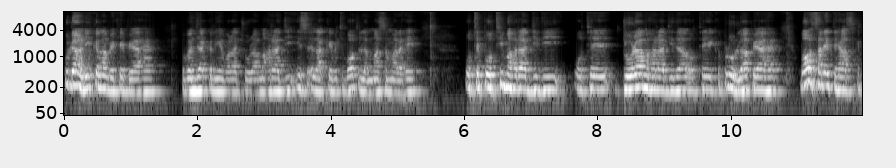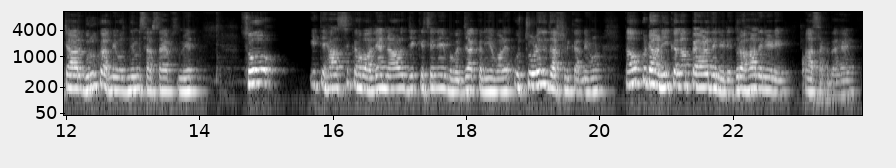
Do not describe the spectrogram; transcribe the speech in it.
ਕੁਢਾਣੀ ਕਲਾਂ ਵਿਖੇ ਪਿਆ ਹੈ। 52 ਕਲੀਆਂ ਵਾਲਾ ਚੋਲਾ ਮਹਾਰਾਜ ਜੀ ਇਸ ਇਲਾਕੇ ਵਿੱਚ ਬਹੁਤ ਲੰਮਾ ਸਮਾਂ ਰਹੇ। ਉੱਥੇ ਪੋਥੀ ਮਹਾਰਾਜ ਜੀ ਦੀ, ਉੱਥੇ ਜੋੜਾ ਮਹਾਰਾਜ ਜੀ ਦਾ, ਉੱਥੇ ਇੱਕ ਭੜੋਲਾ ਪਿਆ ਹੈ। ਬਹੁਤ ਸਾਰੇ ਇਤਿਹਾਸਕ ਚਾਰ ਗੁਰੂ ਘਰ ਨੇ ਉਸ ਨਿਮਸਰ ਸਾਹਿਬ ਸਮੇਤ। ਸੋ ਇਤਿਹਾਸਕ ਹਵਾਲਿਆਂ ਨਾਲ ਜੇ ਕਿਸੇ ਨੇ 52 ਕਲੀਆਂ ਵਾਲੇ ਉਸ ਚੋਲੇ ਦੇ ਦਰਸ਼ਨ ਕਰਨੇ ਹੋਣ, ਤਾਂ ਉਹ ਕਢਾਣੀ ਕਲਾਂ ਪੈਲ ਦੇ ਨੇੜੇ, ਦੁਰਾਹਾ ਦੇ ਨੇੜੇ ਆ ਸਕਦਾ ਹੈ।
